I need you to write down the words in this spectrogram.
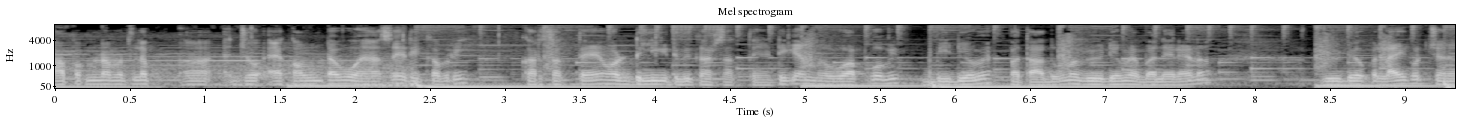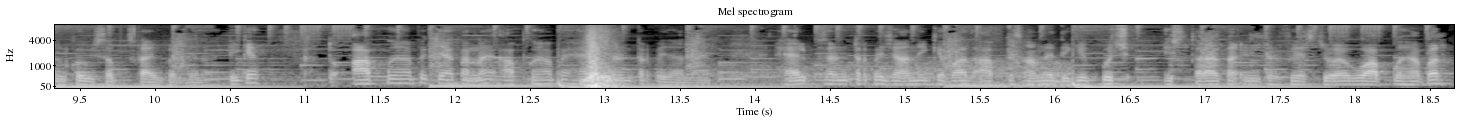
आप अपना मतलब जो अकाउंट है वो यहाँ से रिकवरी कर सकते हैं और डिलीट भी कर सकते हैं ठीक है? मैं वो आपको अभी वीडियो में बता दूँगा वीडियो में बने रहना। वीडियो को लाइक और चैनल को भी सब्सक्राइब कर देना, ठीक है? तो आपको यहाँ पे क्या करना है? आपको यहाँ पे हेल्प सेंटर पे जाना है। हेल्प सेंटर पे जाने के बाद आपके सामने देखिए कुछ इस तरह का इंटरफेस जो है वो आपको यहाँ पर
